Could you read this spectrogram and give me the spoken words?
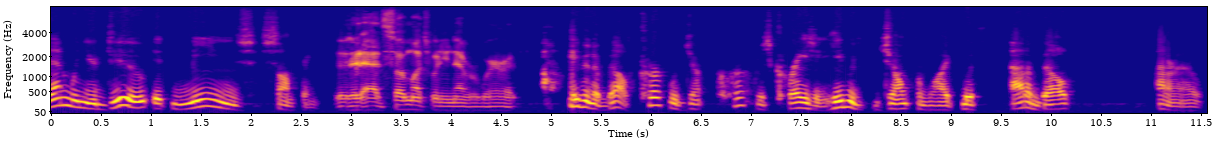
then when you do, it means something. Dude, it adds so much when you never wear it. Even a belt. Kirk would jump. Kirk was crazy. He would jump from like without a belt. I don't know.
